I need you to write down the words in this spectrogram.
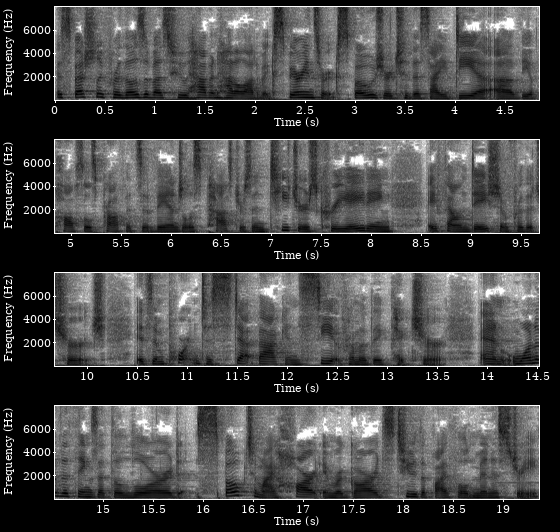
especially for those of us who haven't had a lot of experience or exposure to this idea of the apostles, prophets, evangelists, pastors, and teachers creating a foundation for the church. It's important to step back and see it from a big picture. And one of the things that the Lord spoke to my heart in regards to the fivefold ministry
